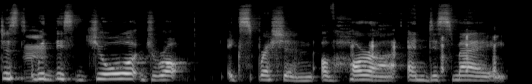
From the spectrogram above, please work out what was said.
just Mm. with this jaw drop expression of horror and dismay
